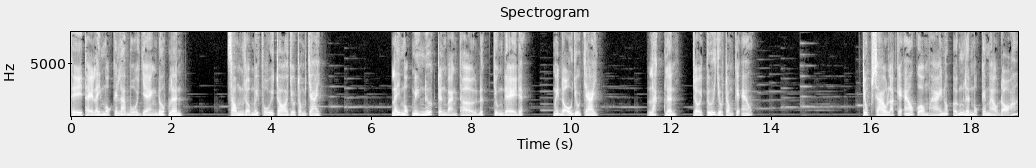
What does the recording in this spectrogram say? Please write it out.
Thì thầy lấy một cái lá bùa vàng đốt lên, Xong rồi mới phủi tro vô trong chai. Lấy một miếng nước trên bàn thờ Đức chuẩn đề đó, Mới đổ vô chai, Lắc lên rồi tưới vô trong cái áo. Chút sau là cái áo của ông Hải Nó ẩn lên một cái màu đỏ,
